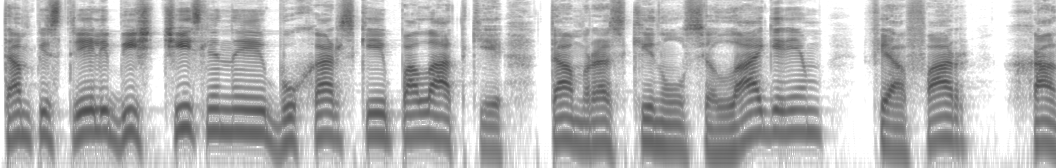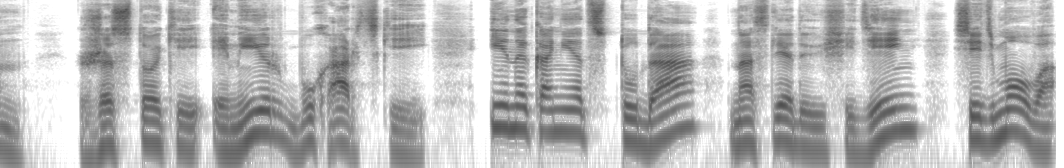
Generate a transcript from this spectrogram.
там пестрели бесчисленные бухарские палатки, там раскинулся лагерем Феофар-хан, жестокий эмир бухарский. И, наконец, туда на следующий день, 7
